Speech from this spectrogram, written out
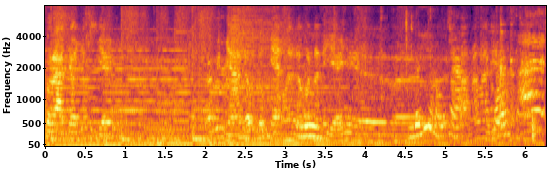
Tôi ra cho chút về Tôi biết nhà nước đúng nha, là bữa nay đi về với lý không sao làm nó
